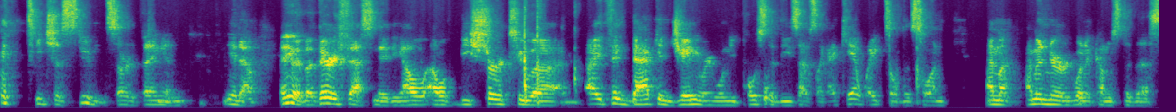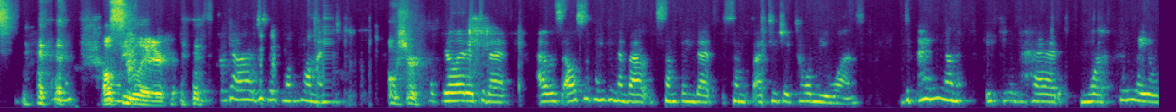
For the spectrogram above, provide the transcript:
teaches students sort of thing. And, you know, anyway, but very fascinating. I'll, I'll be sure to, uh, I think back in January when you posted these, I was like, I can't wait till this one I'm a I'm a nerd when it comes to this. I'll see you later. Can I just make one comment? Oh, sure. Related to that, I was also thinking about something that some a teacher told me once. Depending on if you've had more female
